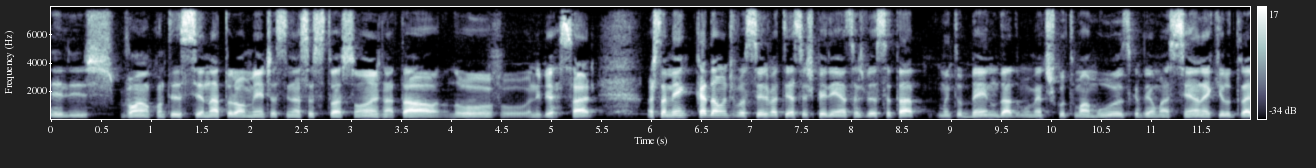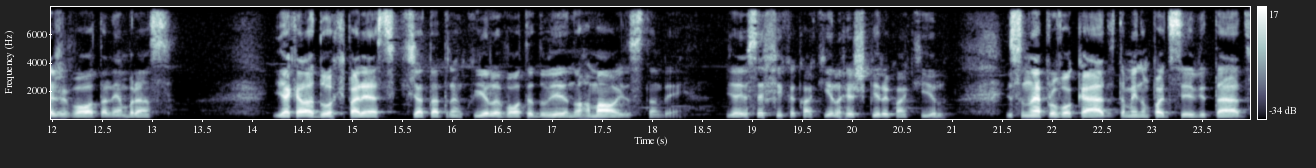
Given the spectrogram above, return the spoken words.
eles vão acontecer naturalmente assim nessas situações, Natal, Ano Novo, aniversário, mas também cada um de vocês vai ter essa experiência. Às vezes você está muito bem, num dado momento escuta uma música, vê uma cena, e aquilo traz de volta a lembrança. E aquela dor que parece que já está tranquila volta a doer. É normal isso também. E aí você fica com aquilo, respira com aquilo isso não é provocado, também não pode ser evitado.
